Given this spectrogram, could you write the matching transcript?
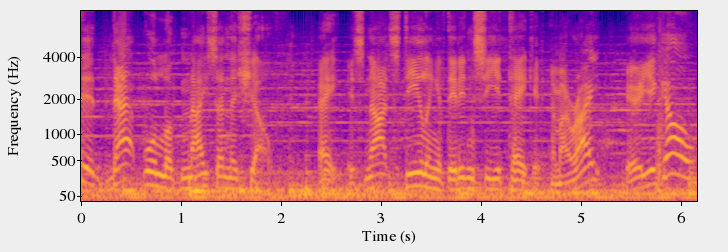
That will look nice on the shelf. Hey, it's not stealing if they didn't see you take it. Am I right? Here you go.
